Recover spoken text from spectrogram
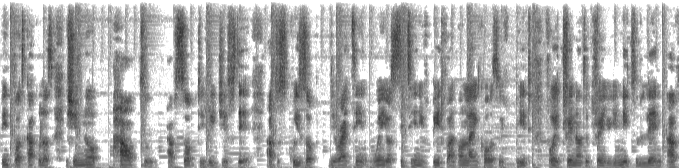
being taught calculus, you should know how to absorb the radius there, how to squeeze up the right thing. When you're sitting, you've paid for an online course, you've paid for a trainer to train you. You need to learn, have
